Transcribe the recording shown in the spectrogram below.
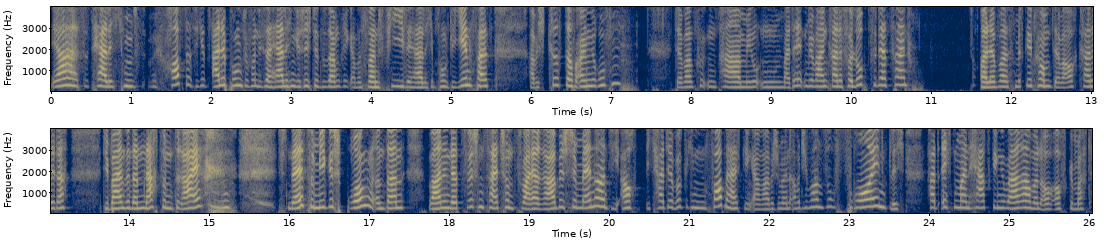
Ja, es ist herrlich. Ich hoffe, dass ich jetzt alle Punkte von dieser herrlichen Geschichte zusammenkriege, aber es waren viele herrliche Punkte. Jedenfalls habe ich Christoph angerufen. Der war ein paar Minuten weiter hinten. Wir waren gerade verlobt zu der Zeit. Oliver ist mitgekommen, der war auch gerade da. Die beiden sind dann nachts um drei schnell zu mir gesprungen und dann waren in der Zwischenzeit schon zwei arabische Männer, die auch, ich hatte ja wirklich einen Vorbehalt gegen arabische Männer, aber die waren so freundlich, hat echt mein Herz gegenüber Arabern auch aufgemacht.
